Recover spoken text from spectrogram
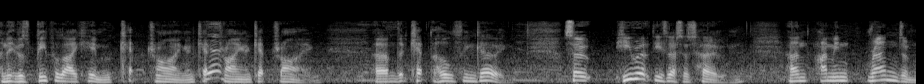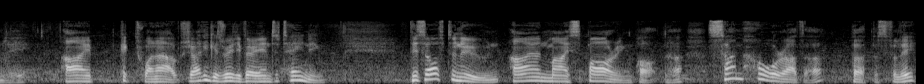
And it was people like him who kept trying and kept Yeah. trying and kept trying um, that kept the whole thing going. So he wrote these letters home, and I mean, randomly, I picked one out, which I think is really very entertaining. This afternoon, I and my sparring partner, somehow or other, purposefully,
